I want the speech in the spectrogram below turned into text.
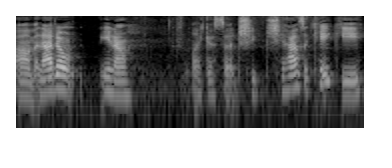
Um, and I don't, you know, like I said, she, she has a keiki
